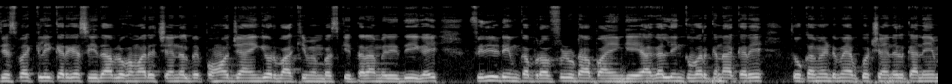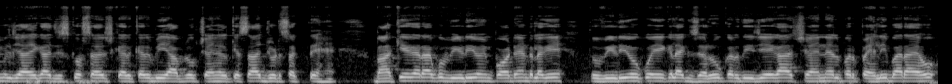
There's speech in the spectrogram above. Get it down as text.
जिस पर क्लिक करके सीधा आप लोग हमारे चैनल पर पहुँच जाएँगे और बाकी मेंबर्स की तरह मेरी दी गई फ्री टीम का प्रॉफिट उठा पाएँगे। अगर लिंक वर्क ना करे तो कमेंट में आपको चैनल का नेम मिल जाएगा, जिसको सर्च कर कर भी आप लोग चैनल के साथ जुड़ सकते हैं। बाकी अगर आपको वीडियो इंपॉर्टेंट लगे तो वीडियो को एक लाइक ज़रूर कर दीजिएगा। चैनल पर पहली बार आए हो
